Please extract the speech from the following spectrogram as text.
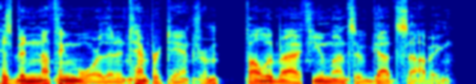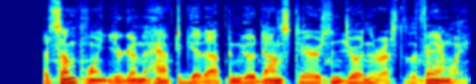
has been nothing more than a temper tantrum followed by a few months of gut sobbing. At some point, you're going to have to get up and go downstairs and join the rest of the family.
